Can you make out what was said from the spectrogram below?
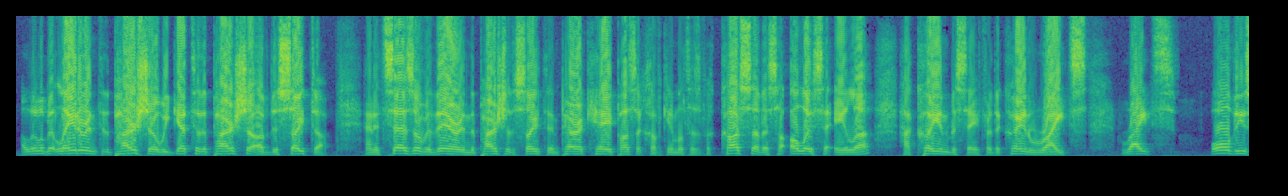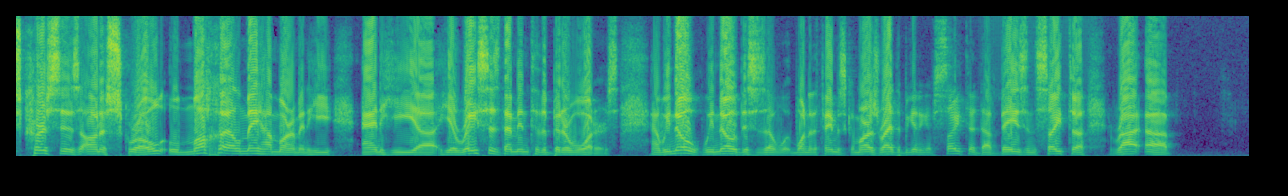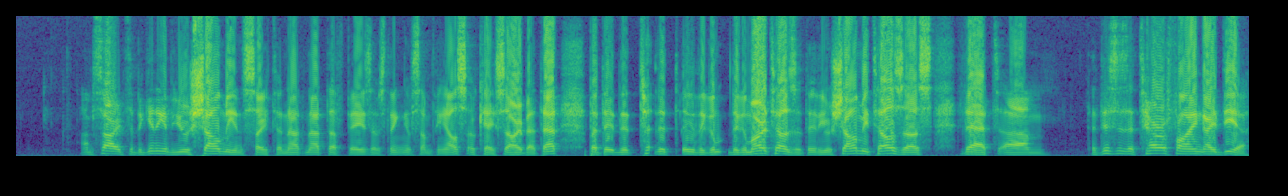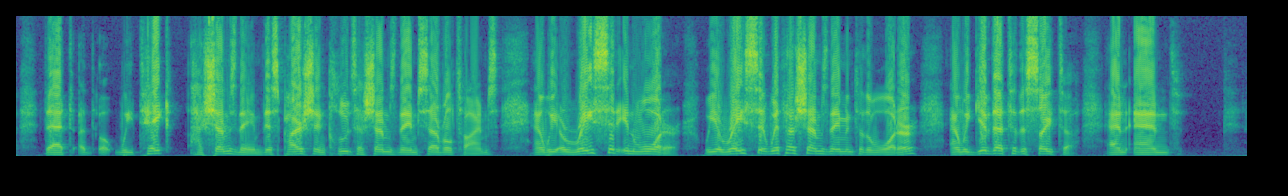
A little bit later into the parsha, we get to the parsha of the Saita, and it says over there in the parsha of the Saita in Parak Hey Pasuk Chav Gimel, it says V'kasa v'sa'oloi sa'ela hakoyin b'sefer. The koyin writes writes all these curses on a scroll, umacha el mehamorim, and he and he uh, he erases them into the bitter waters. And we know we know this is a, one of the famous gemaras right at the beginning of Saita, Daf Beis and Saita. Uh, I'm sorry, it's the beginning of Yerushalmi in Saita, not not Daf Beis. I was thinking of something else. Okay, sorry about that. But the the the, the, the Gemara tells us, the Yerushalmi tells us that. Um, that this is a terrifying idea that uh, we take Hashem's name. This parsha includes Hashem's name several times, and we erase it in water. We erase it with Hashem's name into the water, and we give that to the Saita. And and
